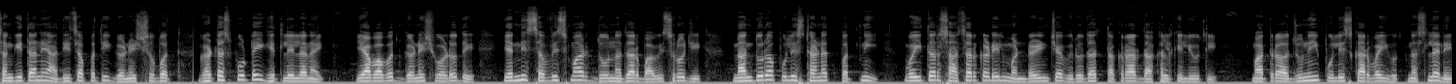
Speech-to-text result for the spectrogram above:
संगीताने आधीचा पती गणेशसोबत घटस्फोटही घेतलेला नाही. याबाबत गणेश वडोदे यांनी सव्वीस मार्च दोन हजार बावीस रोजी नांदुरा पोलीस ठाण्यात पत्नी व इतर सासरकडील मंडळींच्या विरोधात तक्रार दाखल केली होती. मात्र अजूनही पोलीस कारवाई होत नसल्याने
